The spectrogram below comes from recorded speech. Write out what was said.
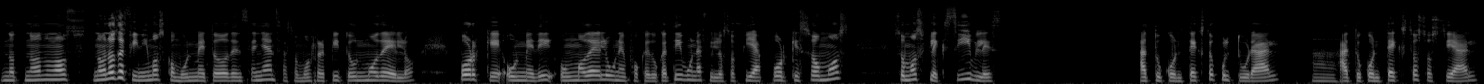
no, no, nos, no nos definimos como un método de enseñanza, somos, repito, un modelo, porque un, un modelo, un enfoque educativo, una filosofía, porque somos, somos flexibles a tu contexto cultural, ah. a tu contexto social,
